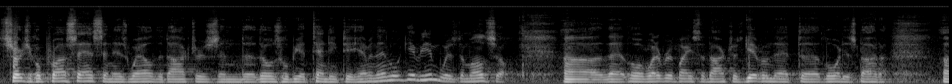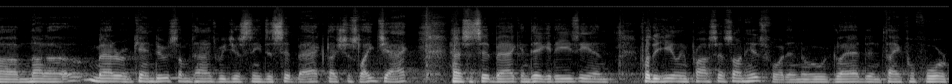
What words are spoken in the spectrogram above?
surgical process and as well the doctors and uh, those who will be attending to him. And then we'll give him wisdom also. Uh, that, Lord, whatever advice the doctors give him, that, uh, Lord, is not a, um, not a matter of can do. Sometimes we just need to sit back. That's just like Jack has to sit back and take it easy and for the healing process on his foot. And we're glad and thankful for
